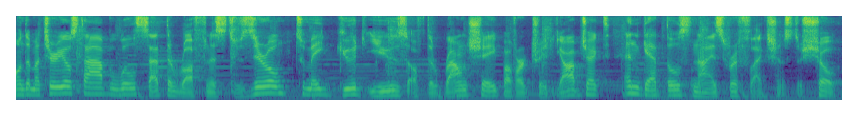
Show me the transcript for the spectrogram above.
On the Materials tab, we'll set the roughness to 0 to make good use of the round shape of our 3D object and get those nice reflections to show.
